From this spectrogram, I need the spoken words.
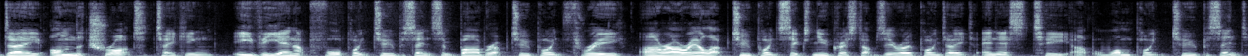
day on the trot, taking EVN up 4.2%, St Barbara up 2.3, RRL up 2.6, Newcrest up 0.8, NST up 1.2%.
